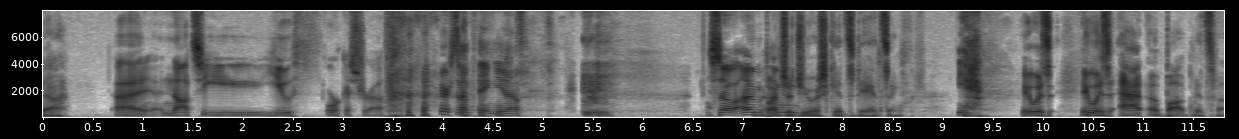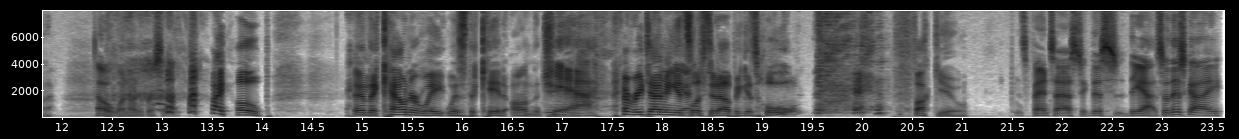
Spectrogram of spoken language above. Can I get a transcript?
Yeah. Uh, Nazi youth orchestra or something, you know. so I'm A bunch I'm, of Jewish kids dancing. yeah. It was it was at a bat mitzvah. Oh, 100 percent. I hope. And the counterweight was the kid on the chair. Yeah. Every time he gets Yeah. lifted up, he gets, oh, fuck you. It's fantastic. This yeah. So this guy,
